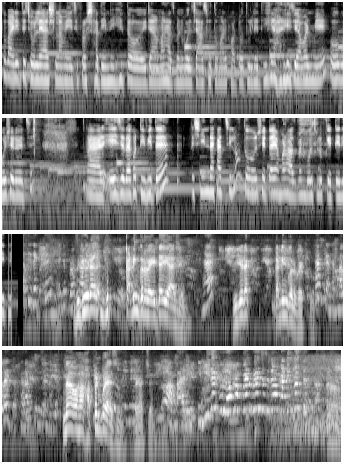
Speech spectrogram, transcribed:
তো বাড়িতে চলে আসলাম, এই যে প্রসাদী নিয়ে। তো এইটা আমার হাজব্যান্ড বলছে, আসো তোমার ফটো তুলে দিই। আর এই যে আমার মেয়ে, ও বসে রয়েছে। আর এই যে দেখো টিভিতে একটা সিন দেখাচ্ছিল তো সেটাই আমার হাজব্যান্ড বলছিল কেটে দিতে। দেখতে? ভিডিওটা কাটিং করবে এটাই আছে হ্যাঁ? ভিডিওটা কাটিং করবে একটু। ভালোই তো খারাপ না। না ও হাফ প্যান্ট পরে আছে দেখাচ্ছে। আরে টিভি দেখো লোক আপডেট করেছে সেটা কাটিং করতে? হ্যাঁ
